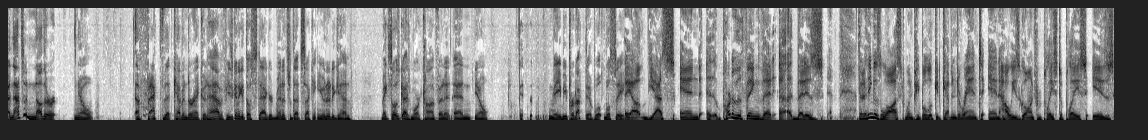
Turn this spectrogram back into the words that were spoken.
and that's another you know effect that Kevin Durant could have if he's going to get those staggered minutes with that second unit again. Makes those guys more confident and you know maybe productive. We'll we'll see. Yeah, yes, and uh, part of the thing that uh, that is that I think is lost when people look at Kevin Durant and how he's gone from place to place is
